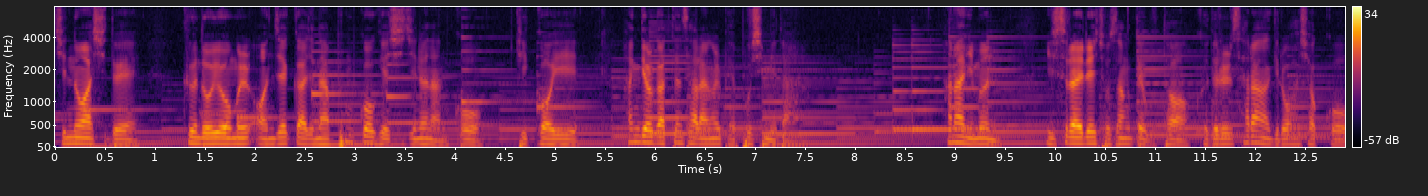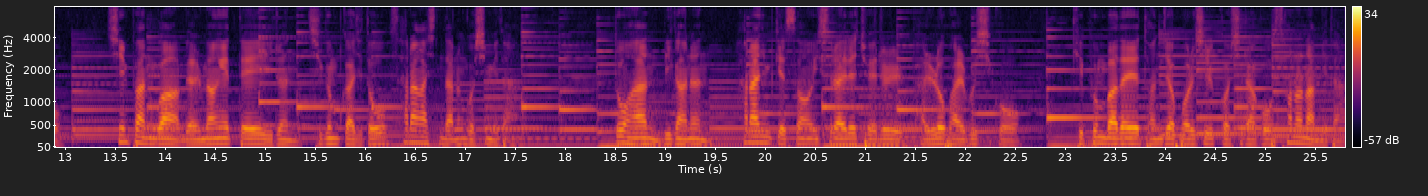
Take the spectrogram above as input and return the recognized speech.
진노하시되 그 노여움을 언제까지나 품고 계시지는 않고 기꺼이 한결같은 사랑을 베푸십니다. 하나님은 이스라엘의 조상 때부터 그들을 사랑하기로 하셨고 심판과 멸망의 때에 이른 지금까지도 사랑하신다는 것입니다. 또한 미가는 하나님께서 이스라엘의 죄를 발로 밟으시고 깊은 바다에 던져 버리실 것이라고 선언합니다.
